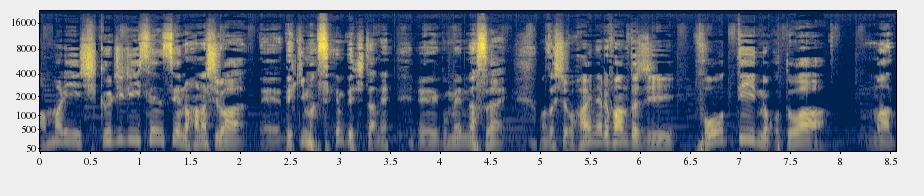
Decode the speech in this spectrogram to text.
あんまりしくじり先生の話は、えー、できませんでしたね。えー、ごめんなさい。私はファイナルファンタジー14のことは、まあ、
